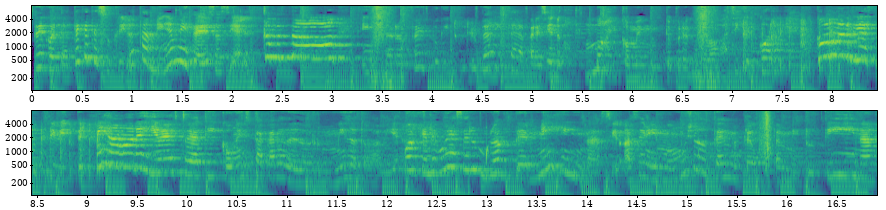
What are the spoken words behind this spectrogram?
Recordarte que te suscribas también en mis redes sociales. ¿Cómo? Instagram, Facebook y Twitter van a estar apareciendo mágicamente por aquí abajo. Así que corre, corre a suscribirte. Mis amores, y hoy estoy aquí con esta cara de dormida todavía porque les voy a hacer un vlog de mi gimnasio. Así mismo, muchos de ustedes me preguntan mi rutina,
